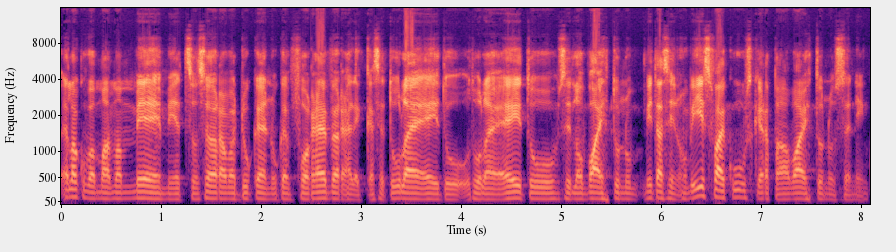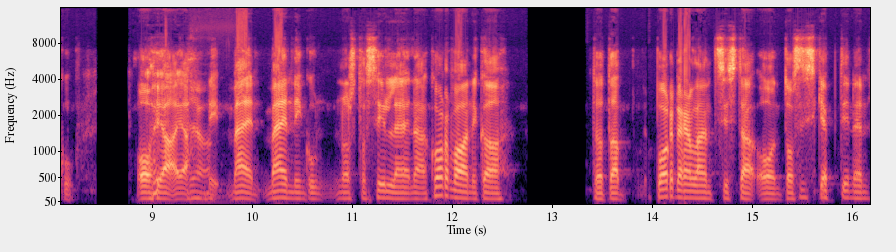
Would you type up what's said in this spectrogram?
elokuvamaailman meemi, että se on seuraava Duke Nukem Forever, eli se tulee, ei tuu, tulee, ei tuu. Sillä on vaihtunut, mitä siinä on, viisi vai kuusi kertaa vaihtunut se niin kuin, ohjaaja, Joo. niin mä en, mä en niin kuin, nosta sille enää korvaanikaan. Tota, Borderlandsista on tosi skeptinen,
